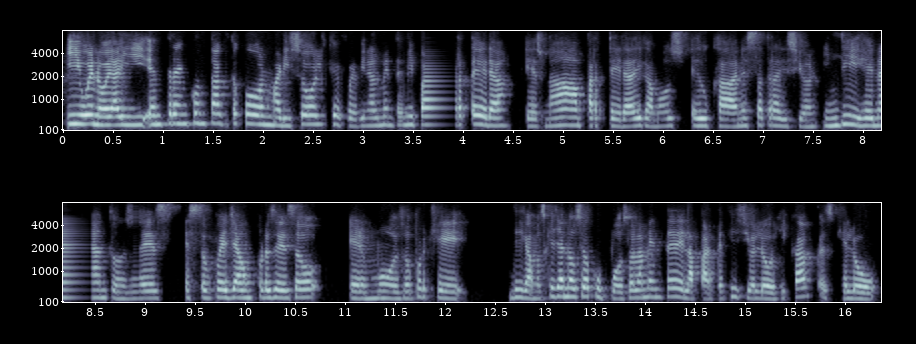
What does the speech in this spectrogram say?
Y bueno, ahí entré en contacto con Marisol, que fue finalmente mi partera. Es una partera, digamos, educada en esta tradición indígena. Entonces, esto fue ya un proceso hermoso porque, digamos que ella no se ocupó solamente de la parte fisiológica, pues que lo,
